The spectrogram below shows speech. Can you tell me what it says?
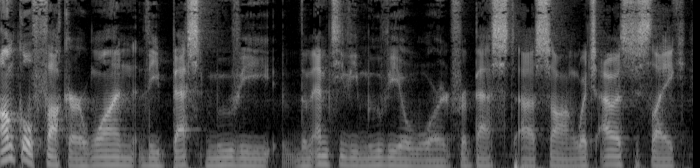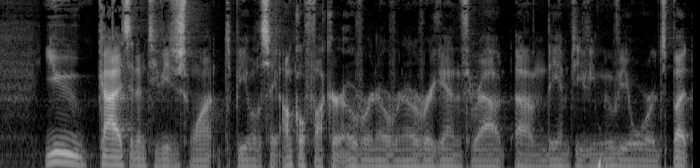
Uncle Fucker won the best movie, the MTV Movie Award for best uh, song, which I was just like you guys at MTV just want to be able to say Uncle Fucker over and over and over again throughout um, the MTV Movie Awards. But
